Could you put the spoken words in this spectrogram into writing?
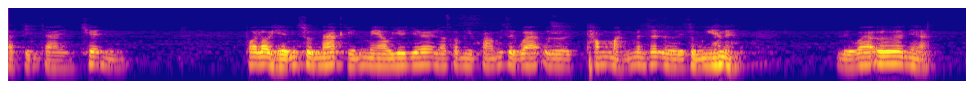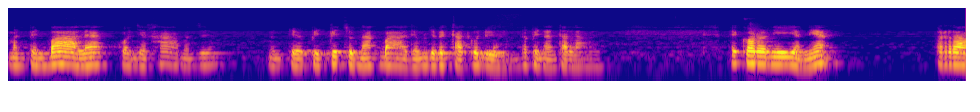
ตัดสินใจ เช่น พอเราเห็นสุนัขเห็นแมวเยอะๆเราก็มีความรู้สึกว่า เออทำหมันมันซะเลยสมมติเนี่ย หรือว่าเออเนี่ย มันเป็นบ้าแล้วควรจะฆ่ามันซะมันเจอปิดพิษสุนัขบ้าเดี๋ยวมันจะไปกัดคนอื่นถ้าเป็นอันตรายไอ้กรณีอย่างเนี้ย เรา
